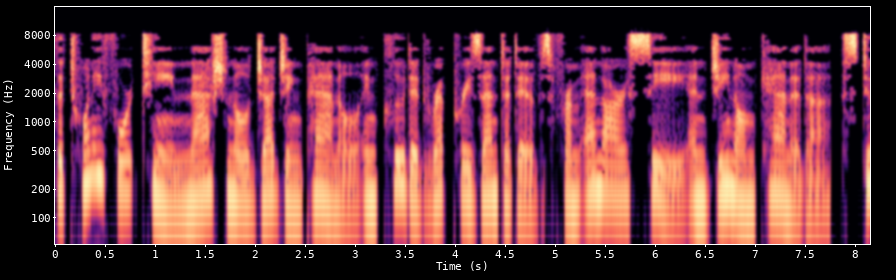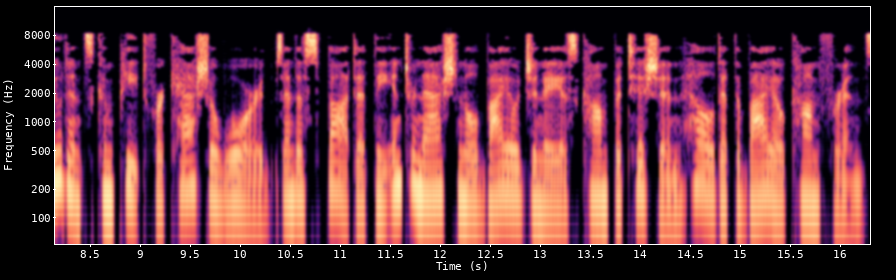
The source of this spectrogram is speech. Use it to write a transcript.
The 2014 National Judging Panel included representatives from NRC and Genome Canada. Students compete for cash awards and a spot at the International BioGENEius competition held at the Bio Conference.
